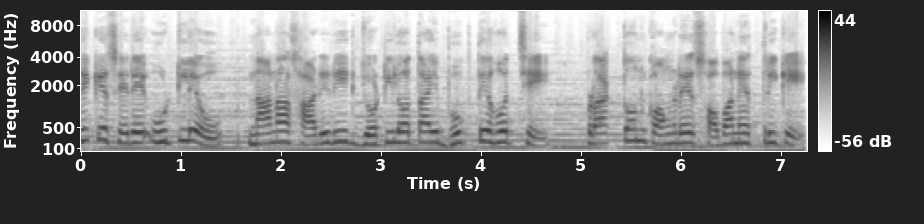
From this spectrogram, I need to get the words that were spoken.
থেকে সেরে উঠলেও নানা শারীরিক জটিলতায় ভুগতে হচ্ছে। প্রাক্তন কংগ্রেস সভানেত্রীকে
